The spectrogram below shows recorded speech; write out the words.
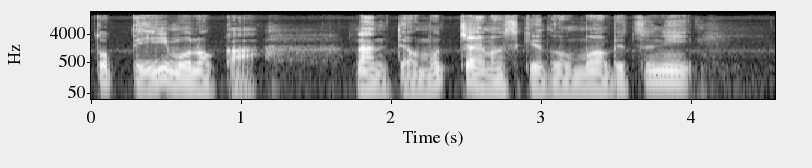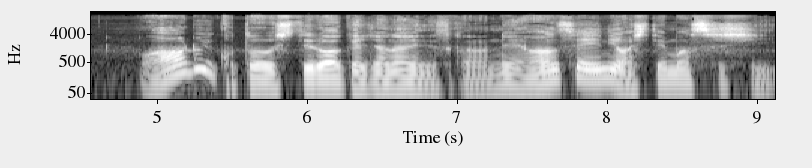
撮っていいものかなんて思っちゃいますけど、まあ別に悪いことをしてるわけじゃないですからね、安静にはしてますし、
